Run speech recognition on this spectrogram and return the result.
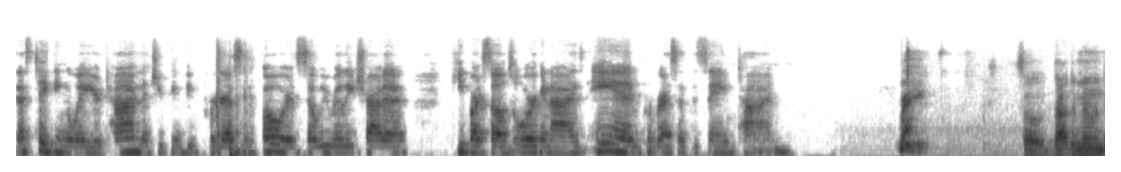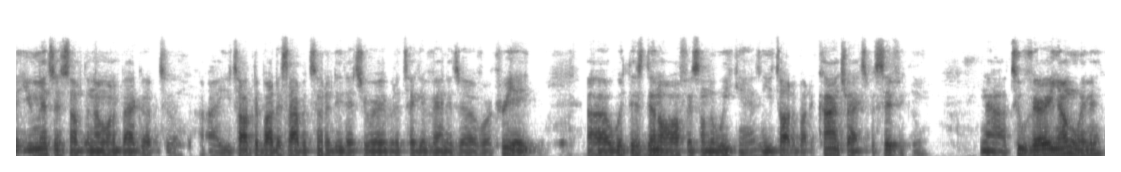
that's taking away your time that you can be progressing forward. So we really try to keep ourselves organized and progress at the same time. Right. So, Dr. Millender, you mentioned something I want to back up to. Uh, you talked about this opportunity that you were able to take advantage of or create uh, with this dental office on the weekends, and you talked about the contract specifically. Now, two very young women,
